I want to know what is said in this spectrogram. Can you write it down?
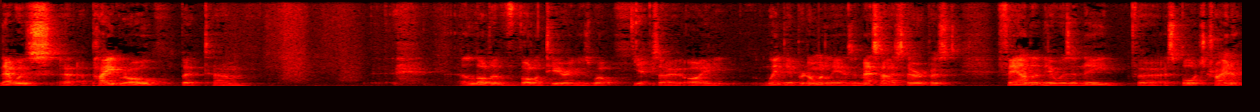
That was a, paid role, but um, a lot of volunteering as well. Yep. So I went there predominantly as a massage therapist. Found that there was a need for a sports trainer,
